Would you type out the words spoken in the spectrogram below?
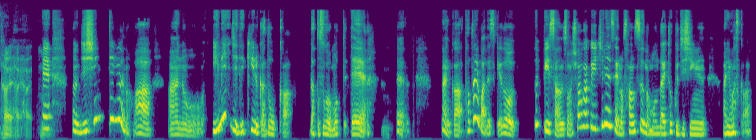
はいはいはい。うんで自信っていうのは、あの、イメージできるかどうかだとすごい思ってて、なんか、例えばですけど、ウッピーさん、その小学1年生の算数の問題解く自信ありますか？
